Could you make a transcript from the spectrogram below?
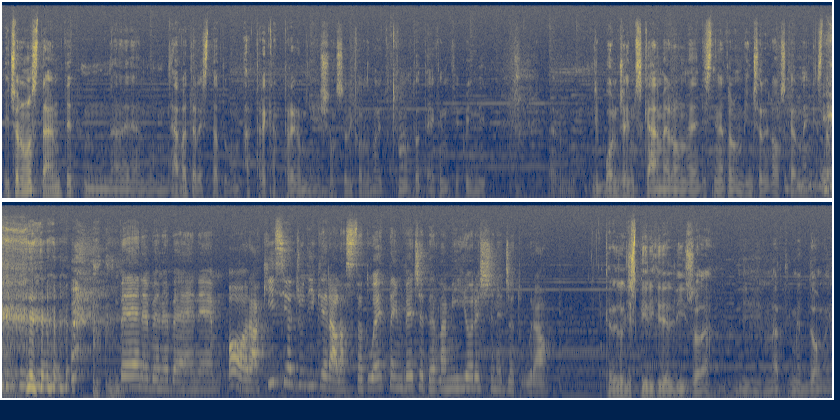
E ciononostante mm, ehm, Avatar è stato a tre, tre nomination, se ricordo male, tutte molto tecniche, quindi il buon James Cameron è destinato a non vincere l'Oscar neanche stavolta. Bene, bene, bene. Ora, chi si aggiudicherà la statuetta invece per la migliore sceneggiatura? Credo Gli spiriti dell'isola di Martin McDonagh,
